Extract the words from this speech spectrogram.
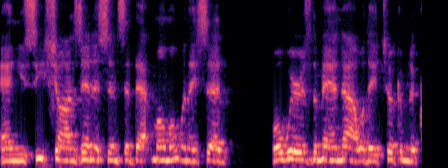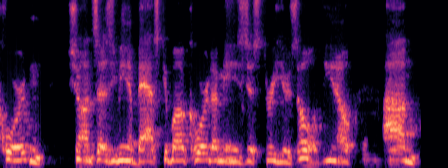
and you see Sean's innocence at that moment when they said, Well, where's the man now? Well, they took him to court and Sean says, You mean a basketball court? I mean, he's just three years old, you know. Um,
